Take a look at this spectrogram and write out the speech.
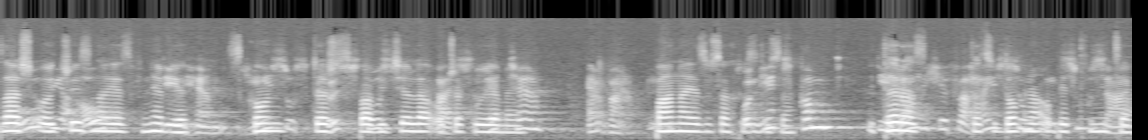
zaś Ojczyzna jest w niebie, skąd też Zbawiciela oczekujemy, Pana Jezusa Chrystusa. I teraz ta cudowna obietnica,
